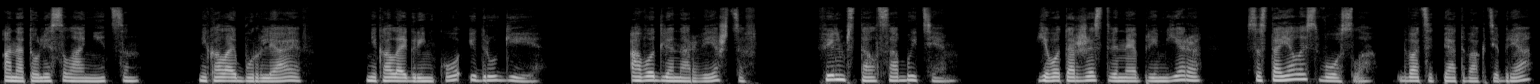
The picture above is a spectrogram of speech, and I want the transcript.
Анатолий Солоницын, Николай Бурляев, Николай Гринько и другие. А вот для норвежцев фильм стал событием. Его торжественная премьера состоялась в Осло 25 октября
